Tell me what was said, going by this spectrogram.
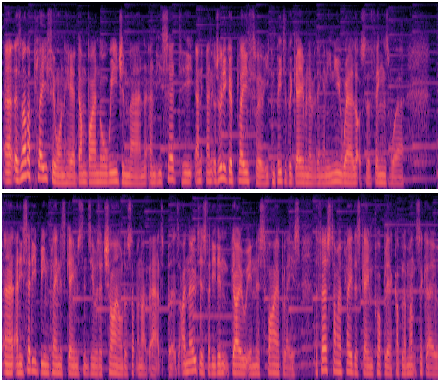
Uh, there's another playthrough on here done by a Norwegian man, and he said he, and, and, it was a really good playthrough. He completed the game and everything, and he knew where lots of the things were. Uh, and he said he'd been playing this game since he was a child or something like that. But I noticed that he didn't go in this fireplace. The first time I played this game properly a couple of months ago,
